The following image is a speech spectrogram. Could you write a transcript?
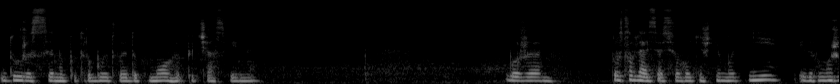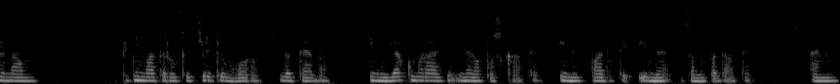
дуже сильно потребує твоєї допомоги під час війни. Боже, прославляйся в сьогоднішньому дні і допоможи нам піднімати руки тільки вгору до тебе і ні в якому разі не опускати, і не падати, і не занепадати. Амінь.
